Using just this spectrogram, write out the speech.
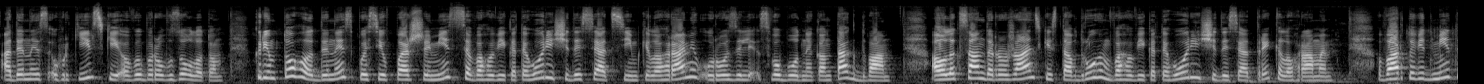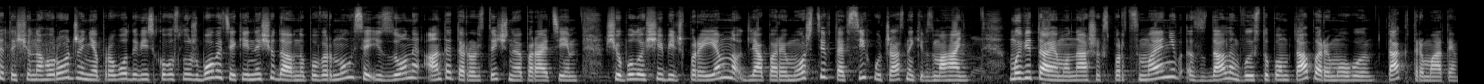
а Денис Гурківський виборов золото. Крім того, Денис посів перше місце в ваговій категорії 67 кілограмів у розділі «Свободний контакт-2». А Олександр Рожанський став другим в ваговій категорії 63 кілограми. Варто відмітити, що нагородження проводив військовослужбовець, який нещодавно повернувся із зони антитерористичної операції, що було ще більш приємно для переможців та всіх учасників змагань. Ми вітаємо наших спортсменів з вдалим виступом та перемогою. Так тримати.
